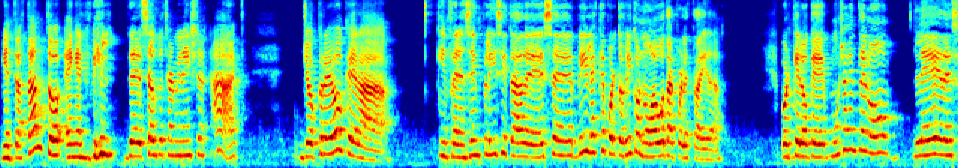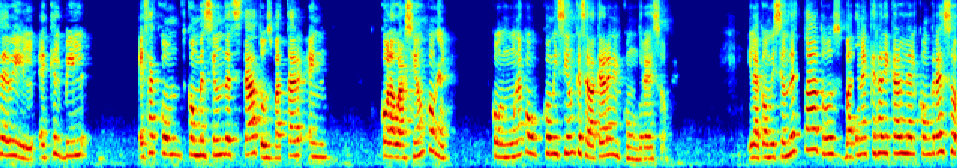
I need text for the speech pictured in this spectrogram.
Mientras tanto, en el bill de Self-Determination Act, yo creo que la inferencia implícita de ese bill es que Puerto Rico no va a votar por la estadidad. Porque lo que mucha gente no lee de ese bill es que el bill, esa convención de estatus va a estar en colaboración con, el, con una comisión que se va a crear en el Congreso. Y la comisión de estatus va a tener que radicarle al Congreso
